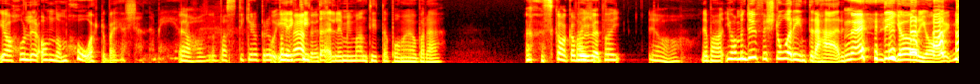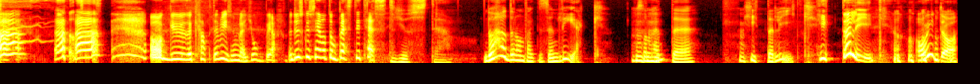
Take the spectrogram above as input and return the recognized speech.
Jag- håller om dem hårt och bara, jag känner mig. ja, bara sticker upp Och rumpan i Erik vädret. tittar, eller min man tittar på mig och bara, Skakar på vad, huvudet. vad, ja. Jag bara, ja men du förstår inte det här. Nej. Det gör jag. Åh gud, och katter blir så himla jobbiga. Men du skulle säga något om Bäst i test. Just det. Då hade de faktiskt en lek som Mhm. hette Hitta lik. Hitta lik? Oj då.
